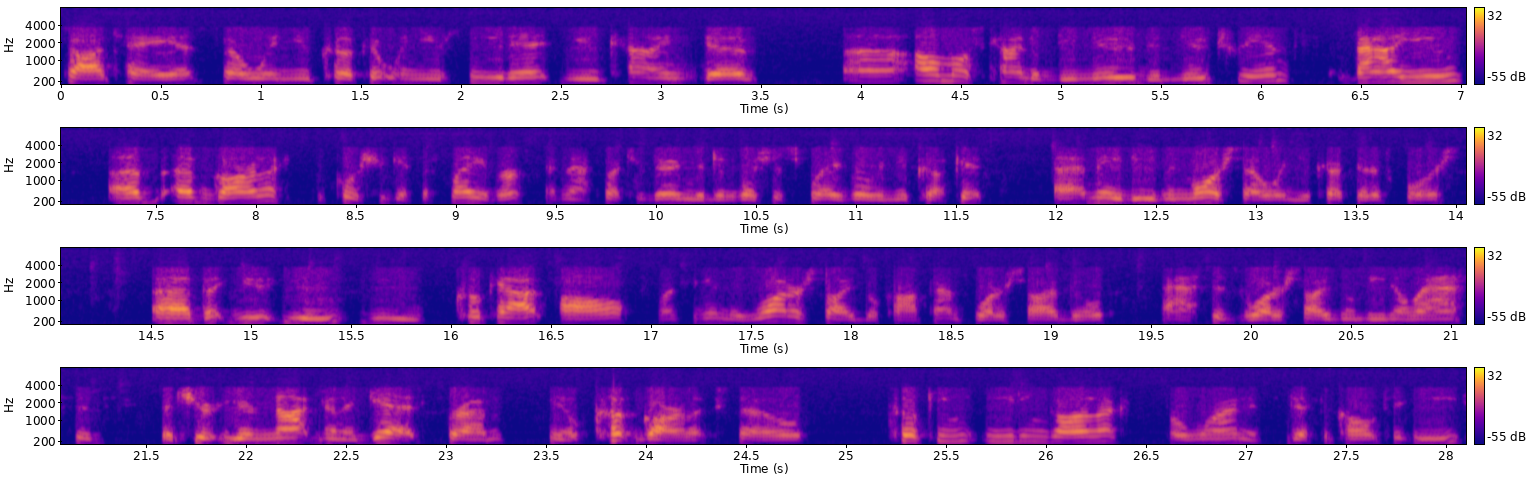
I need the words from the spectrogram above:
saute it. So when you cook it, when you heat it, you kind of uh, almost kind of denude the nutrient value of, of garlic. Of course, you get the flavor, and that's what you're doing, the delicious flavor when you cook it. Uh, maybe even more so when you cook it, of course. Uh, but you, you, you cook out all, once again, the water soluble compounds, water soluble acids, water soluble amino acids that you're, you're not going to get from, you know, cooked garlic. So cooking, eating garlic, for one, it's difficult to eat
